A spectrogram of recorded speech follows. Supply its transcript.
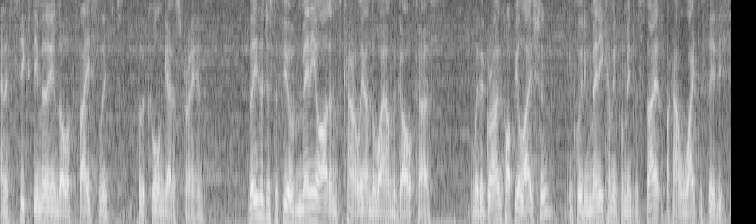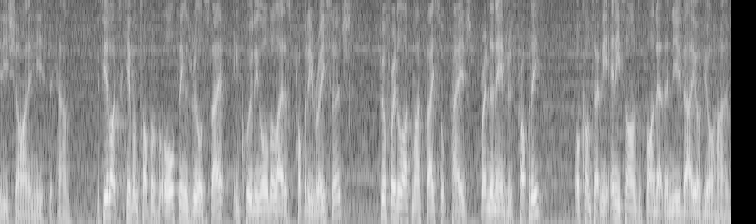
and a $60 million facelift for the Coolangatta Strand. These are just a few of many items currently underway on the Gold Coast. And with a growing population, including many coming from interstate, I can't wait to see this city shine in years to come. If you'd like to keep on top of all things real estate, including all the latest property research, feel free to like my Facebook page, Brendan Andrews Property, or contact me anytime to find out the new value of your home.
